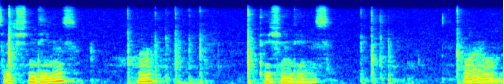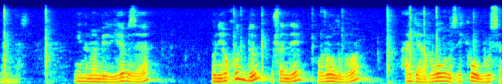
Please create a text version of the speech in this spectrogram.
section deymiz va station deymiz va room deymiz endi mana bu yerga biza buni ham xuddi o'shanday roli bor agar rolimiz equal bo'lsa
